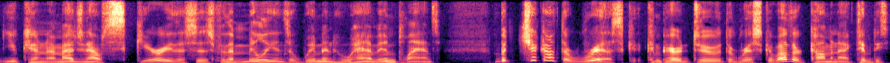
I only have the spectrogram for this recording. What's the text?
You can imagine how scary this is for the millions of women who have implants. But check out the risk compared to the risk of other common activities.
